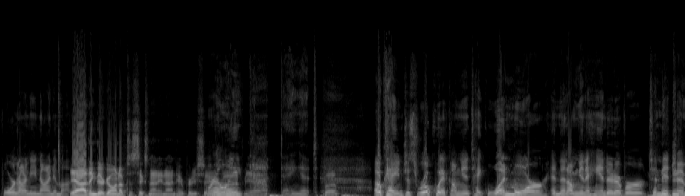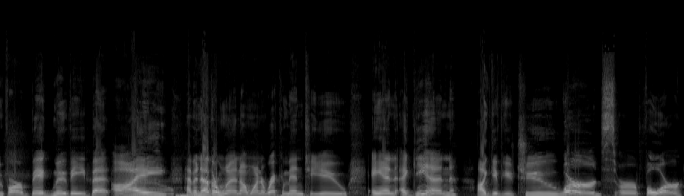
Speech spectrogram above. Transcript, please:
four ninety nine a month. Yeah, I think they're going up to six ninety nine here pretty soon. Really? but, yeah, God dang it. but Okay, and just real quick, I'm going to take one more, and then I'm going to hand it over to Mitchum for our big movie. But I Wow. have another one I want to recommend to you. And again, I'll give you two words or four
